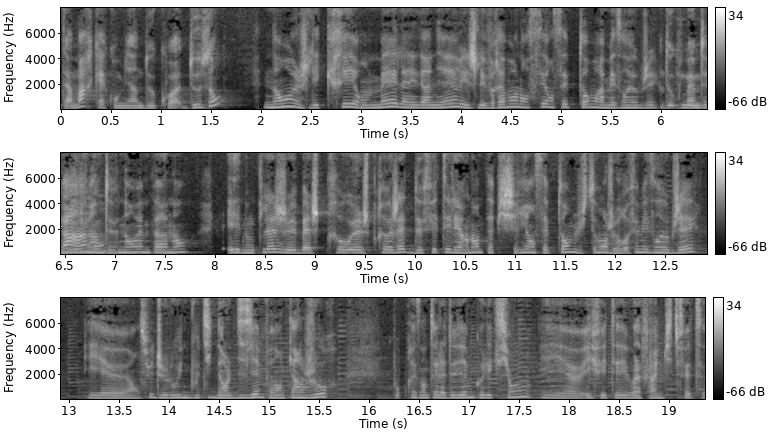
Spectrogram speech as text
ta marque a combien de quoi? Deux ans? Non, je l'ai créé en mai l'année dernière et je l'ai vraiment lancé en septembre à Maison et Objets. Donc même pas un an Non, même pas un an. Et donc là, je, bah, je, je, projette de fêter les un an de tapisserie en septembre. Justement, je refais Maison et Objets. Et euh, ensuite, je loue une boutique dans le dixième pendant 15 jours pour présenter la deuxième collection et, euh, et, fêter, voilà, faire une petite fête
